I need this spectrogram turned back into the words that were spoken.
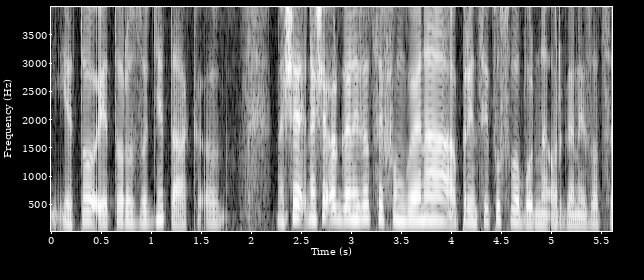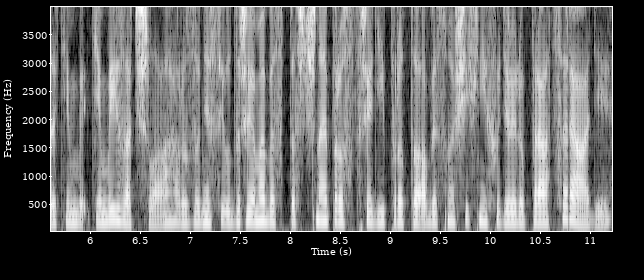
Je to, je to rozhodně tak. Naše, naše organizace funguje na principu svobodné organizace, tím, tím bych začala. Rozhodně si udržujeme bezpečné prostředí pro to, aby jsme všichni chodili do práce rádi.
